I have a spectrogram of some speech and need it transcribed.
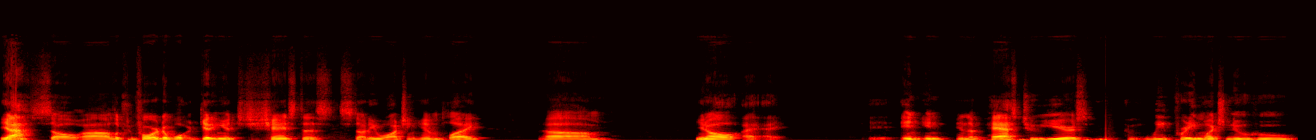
Yeah, so uh, looking forward to w- getting a chance to study watching him play. Um, you know, I, in, in, in the past two years, we pretty much knew who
